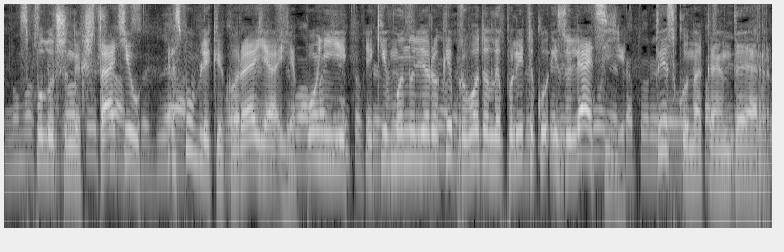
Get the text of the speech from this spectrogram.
ну, можна Сполучених сказати, Штатів, шанси для Республіки от Корея, всього Японії, опонентів які в КНДР, минулі роки Соединених проводили Штатів, політику Республіки ізоляції, Японії, тиску на последние КНДР.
